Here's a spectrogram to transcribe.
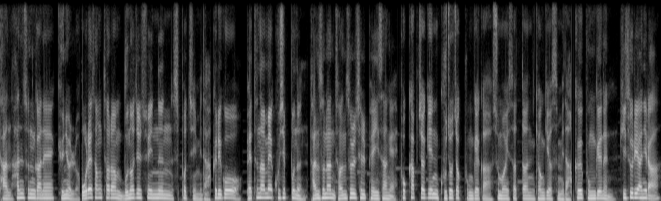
단 한순간의 균열로 모래성처럼 무너질 수 있는 스포츠입니다. 그리고 베트남의 90분은 단순한 전술 실패 이상의 복합적인 구조적 붕괴가 숨어 있었던 경기였습니다. 그 붕괴는 기술이 아니라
